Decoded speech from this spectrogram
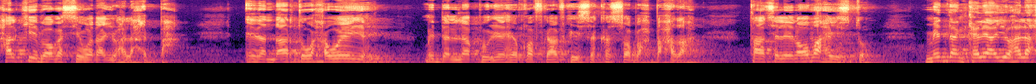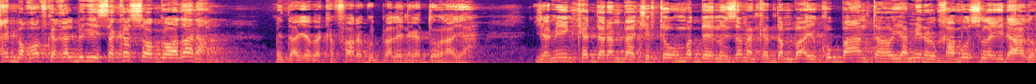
هاي. booga sii wadaayo hal xibba إذا دارتو waxa middan laqwiga ahee qofka afkiisa ka soo baxbaxda taasi laynooma haysto middan kale ayuhalaxiba qofka qalbigiisa ka soo goodana midda ayada kafaara gud baa laynaga doonayaa yamiin ka daran baa jirto ummadeennu zamanka dambe ay ku ba-an tahay yamiinulqaamuus la yidhaahdo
